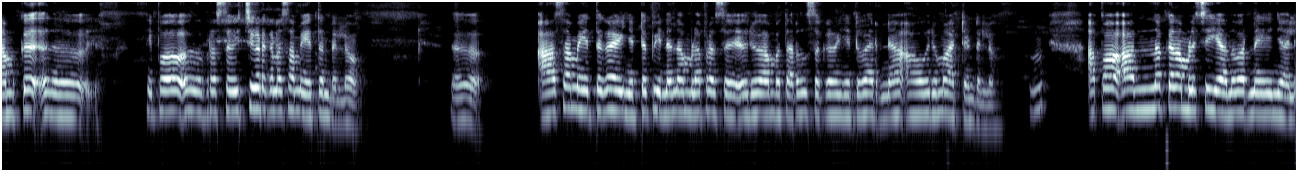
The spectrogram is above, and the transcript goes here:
നമുക്ക് ഇപ്പോൾ പ്രസവിച്ച് കിടക്കുന്ന സമയത്തുണ്ടല്ലോ. ആ സമയത്ത് കഴിഞ്ഞിട്ട് പിന്നെ നമ്മൾ പ്രസവ ഒരു അമ്പത്താറ് ദിവസമൊക്കെ കഴിഞ്ഞിട്ട് വരുന്ന ആ ഒരു മാറ്റം ഉണ്ടല്ലോ. അപ്പോൾ അന്നൊക്കെ നമ്മൾ ചെയ്യാന്ന് പറഞ്ഞു കഴിഞ്ഞാൽ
